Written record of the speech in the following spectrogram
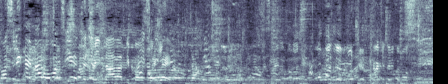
Pa slikaj malo ovo cvijeće će im davati posle, gle je vruće, kak ćete vi to nositi?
